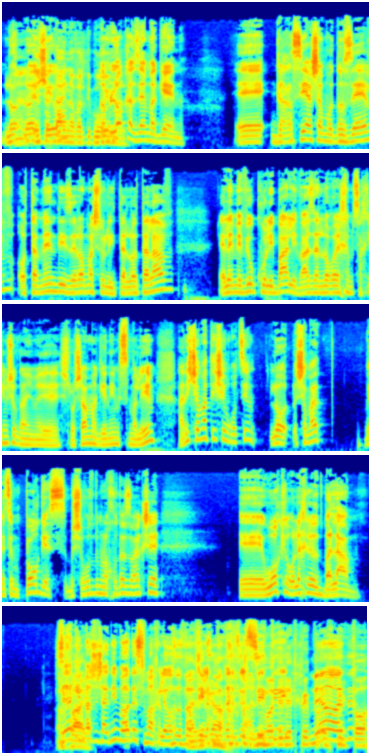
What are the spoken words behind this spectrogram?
לא, לא אה, יש הביאו. עדיין אבל דיבורים גם לא כזה מגן. אה, גרסיה שם עוד עוזב, אוטמנדי זה לא משהו להתעלות עליו. אלא הם הביאו קוליבאלי, ואז אני לא רואה איך הם משחקים שם גם עם אה, שלושה מגנים שמאליים. אני שמעתי שהם רוצים, לא, שמעת, בעצם פורגס בשירות המלאכותה זה רק שווקר הולך להיות בלם. זה הלוואי. נגיד משהו שאני מאוד אשמח לראות אותו אני בתחילת עונה של אני סיטי. מעודד את פיפו מאוד. מפה.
